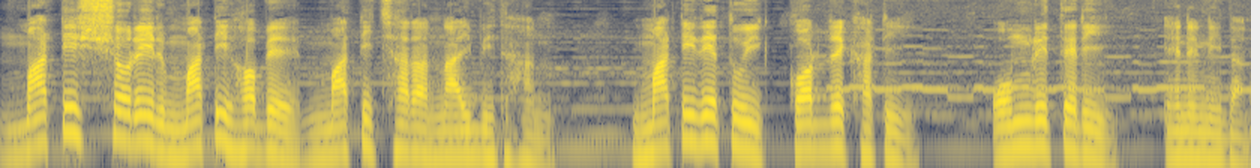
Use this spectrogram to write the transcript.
মাটির শরীর মাটি হবে মাটি ছাড়া নাই বিধান। মাটিরে তুই কররে খাটি, অমৃতেরই এনে নিদান।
